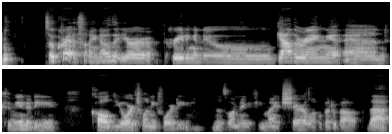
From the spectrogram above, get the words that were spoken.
So, Chris, I know that you're creating a new gathering and community called Your 2040. I was wondering if you might share a little bit about that.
